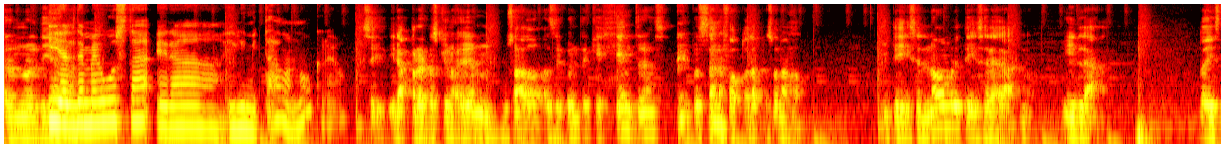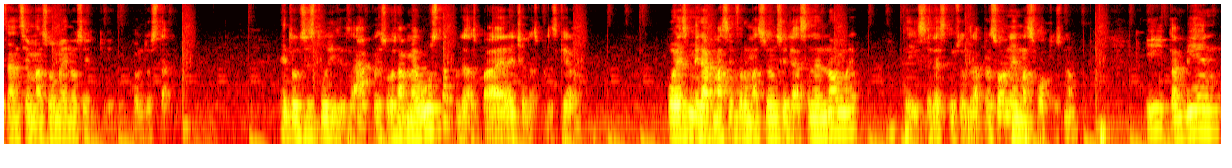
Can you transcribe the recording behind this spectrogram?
Era uno al día. Y el de me gusta era ilimitado, ¿no? Creo. Sí, mira, para los que no hayan usado, haz de cuenta que entras y pues está la foto de la persona, ¿no? Y te dice el nombre, te dice la edad, ¿no? Y la, la distancia más o menos en que cuánto está. Entonces tú dices, ah, pues, o sea, me gusta, pues le das para la derecha, le das para la izquierda. Puedes mirar más información si le hacen el nombre, te dice la descripción de la persona y más fotos, ¿no? Y también,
